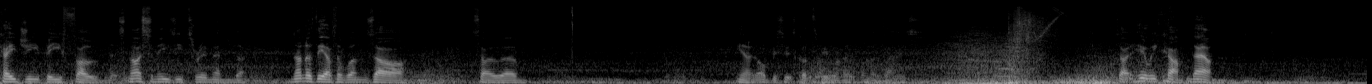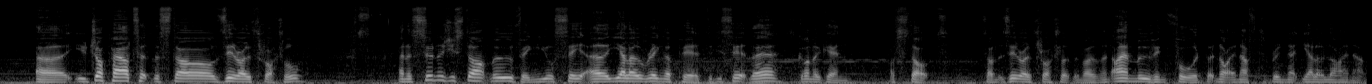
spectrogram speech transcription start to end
KGB foam. That's nice and easy to remember. None of the other ones are. So, um, you know, obviously it's got to be one of, one of those. So here we come. Now, uh, you drop out at the star zero throttle and as soon as you start moving you'll see a yellow ring appear. Did you see it there? It's gone again. I've stopped. So I'm at zero throttle at the moment. I am moving forward but not enough to bring that yellow line up.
